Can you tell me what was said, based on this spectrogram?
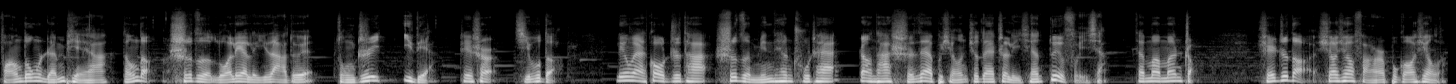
房东人品呀等等。狮子罗列了一大堆。总之一点，这事儿急不得。另外告知他，狮子明天出差，让他实在不行就在这里先对付一下，再慢慢找。谁知道潇潇反而不高兴了，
